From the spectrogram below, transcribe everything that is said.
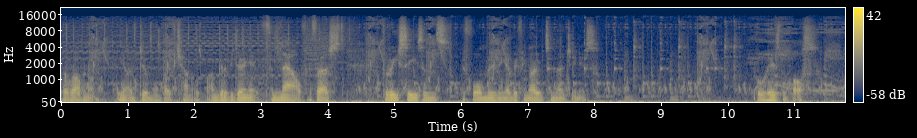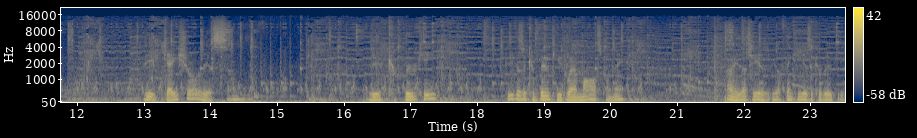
But I'd rather not, you know, do them on both channels. But I'm going to be doing it for now for the first three seasons before moving everything over to Nerdgenious. Oh, here's the boss. Is he a geisha or is he a samurai? Is he a kabuki? I believe there's a kabuki who'd wear a mask on me. Oh, he actually is. I think he is a kabuki.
